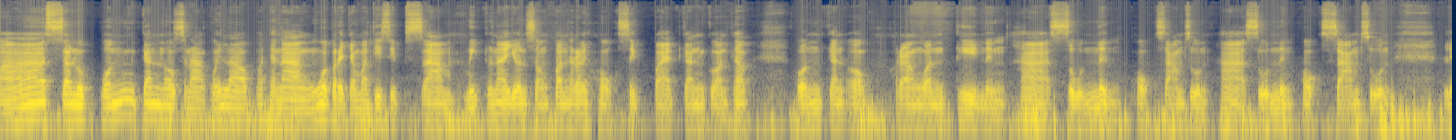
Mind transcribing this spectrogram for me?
มาสรุปผลกันออกสลากหวยลาวพัฒนางวดประจำวันที่ 13 มิถุนายน 2568 กันก่อนครับ ผลกันออกรางวัลที่ 1501630501630 เล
